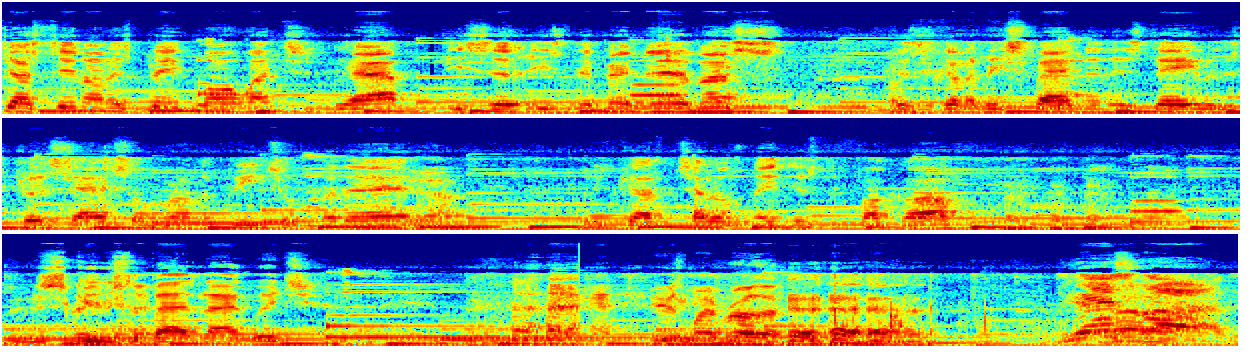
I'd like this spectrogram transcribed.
There's Justin on his big moment. Yeah, he's a, he's a bit nervous because he's going to be spending his day with his princess over on the beach over there. Yeah. He's got to tell those natives to fuck off. Excuse the bad language. Here's my brother. yes, oh, man.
